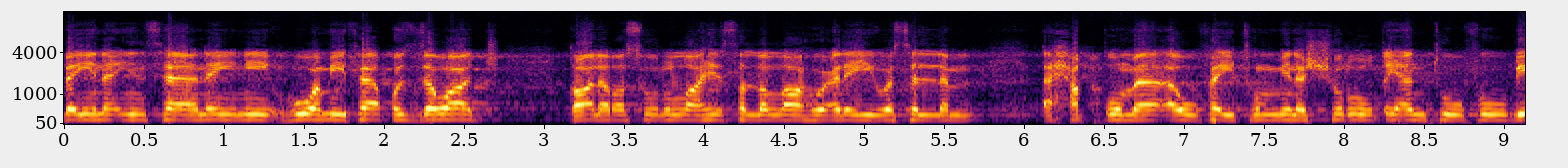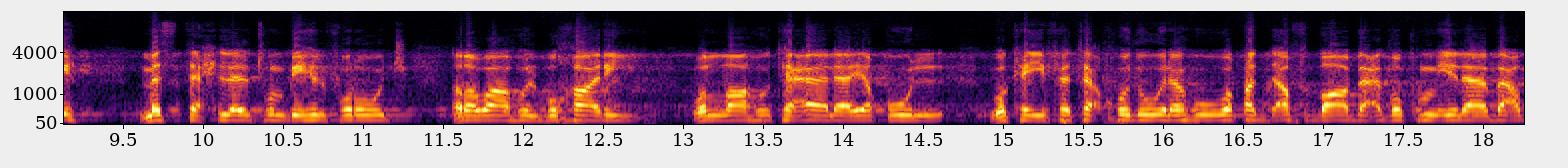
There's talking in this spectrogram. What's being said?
بين إنسانين هو ميثاق الزواج. قال رسول الله صلى الله عليه وسلم أحق ما أوفيتم من الشروط أن توفوا به ما استحللتم به الفروج. رواه البخاري. والله تعالى يقول وكيف تأخذونه وقد أفضى بعضكم إلى بعض؟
